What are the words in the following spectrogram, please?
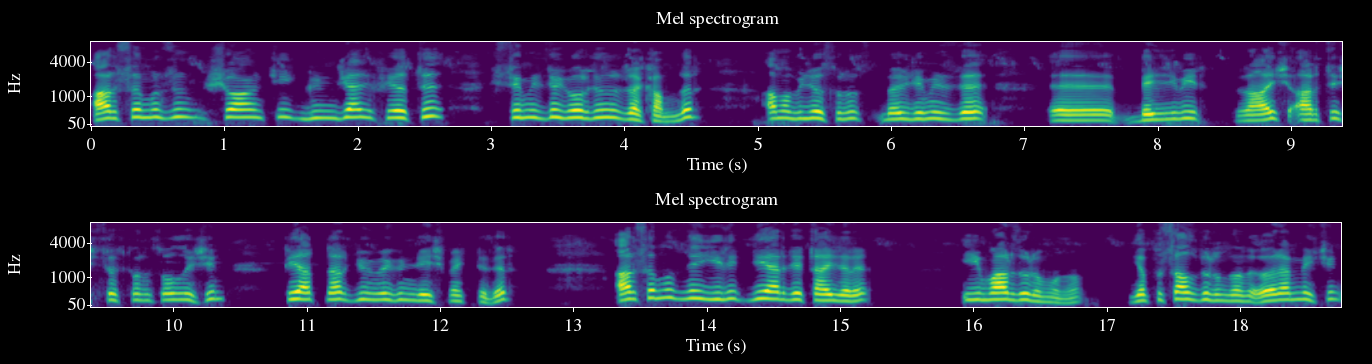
arsamızın şu anki güncel fiyatı sitemizde gördüğünüz rakamdır. Ama biliyorsunuz bölgemizde e, belli bir rayiç artış söz konusu olduğu için fiyatlar gün ve gün değişmektedir. Arsamızla ilgili diğer detayları, imar durumunu, yapısal durumlarını öğrenmek için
